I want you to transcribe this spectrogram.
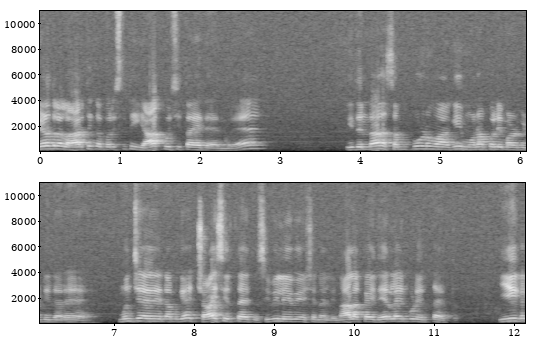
ಕೇಳಿದ್ರಲ್ಲ ಆರ್ಥಿಕ ಪರಿಸ್ಥಿತಿ ಯಾಕೆ ಕುಸಿತಾ ಇದೆ ಅಂದ್ರೆ ಇದನ್ನ ಸಂಪೂರ್ಣವಾಗಿ ಮೊನೋಪಲಿ ಮಾಡಿಬಿಟ್ಟಿದ್ದಾರೆ. ಮುಂಚೆ ನಮಗೆ ಚಾಯ್ಸ್ ಇರ್ತಾ ಇತ್ತು ಸಿವಿಲ್ ಏವಿಯೇಷನ್ ಅಲ್ಲಿ ನಾಲ್ಕೈದು ಏರ್ಲೈನ್ಗಳು ಇರ್ತಾ ಇತ್ತು. ಈಗ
